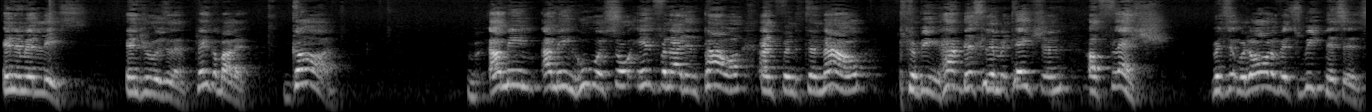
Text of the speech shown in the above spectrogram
in the Middle East, in Jerusalem. Think about it. God. I mean, I mean, who was so infinite in power and for, to now to be have this limitation of flesh with, with all of its weaknesses.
